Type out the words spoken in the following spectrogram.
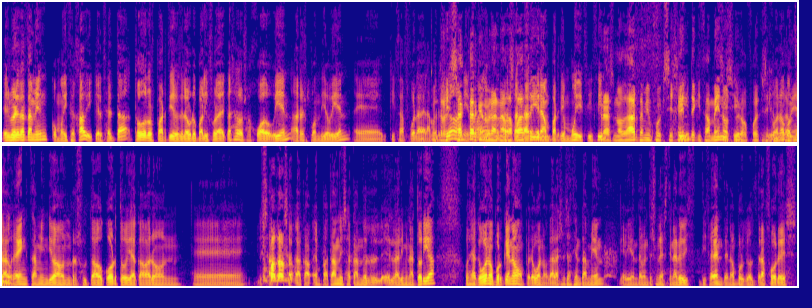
Es verdad también, como dice Javi, que el Celta todos los partidos de la Europa League fuera de casa los ha jugado bien, ha respondido bien, eh, quizá fuera de la Contra el presión. y Shakhtar, que no era contra nada el Shakhtar fácil. Era un partido muy difícil. Krasnodar también fue exigente, Sí, quizá menos, sí, sí. pero fue Y exigente bueno, contra el también. Genk también lleva un resultado corto y acabaron eh, Empatando. y sacando el- el- la eliminatoria. O sea que bueno, ¿por qué no? Pero bueno, da la sensación también, evidentemente es un escenario dif- diferente, ¿no? Porque Old Trafford es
